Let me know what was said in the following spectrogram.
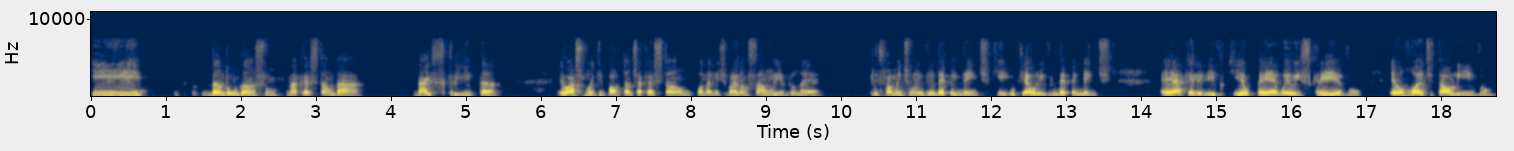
E dando um gancho na questão da, da escrita, eu acho muito importante a questão, quando a gente vai lançar um livro, né? Principalmente um livro independente, que o que é o livro independente? É aquele livro que eu pego, eu escrevo, eu vou editar o livro,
